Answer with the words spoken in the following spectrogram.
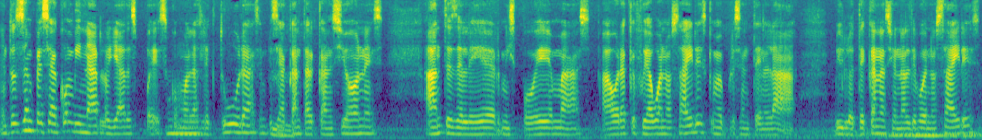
Entonces empecé a combinarlo ya después, como en las lecturas, empecé a cantar canciones antes de leer mis poemas. Ahora que fui a Buenos Aires, que me presenté en la Biblioteca Nacional de Buenos Aires,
